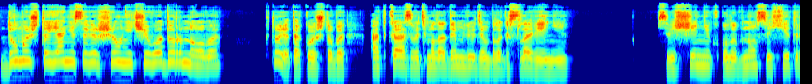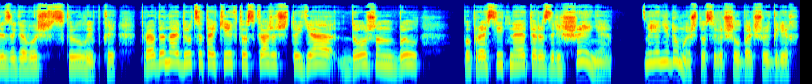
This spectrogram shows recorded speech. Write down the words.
Думаю, что я не совершил ничего дурного. Кто я такой, чтобы отказывать молодым людям в благословении?» Священник улыбнулся хитрой заговорческой улыбкой. «Правда, найдутся такие, кто скажет, что я должен был попросить на это разрешение». Но я не думаю, что совершил большой грех.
